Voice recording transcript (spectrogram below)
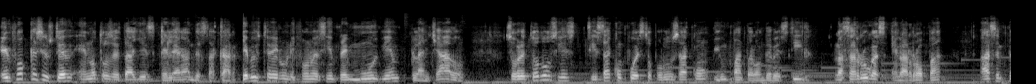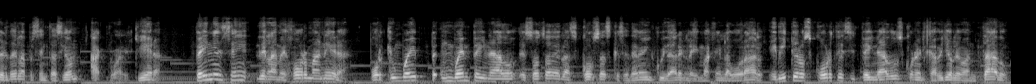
Enfóquese usted en otros detalles que le hagan destacar. Lleve usted el uniforme siempre muy bien planchado, sobre todo si, es, si está compuesto por un saco y un pantalón de vestir. Las arrugas en la ropa hacen perder la presentación a cualquiera. Peínense de la mejor manera, porque un buen, un buen, peinado es otra de las cosas que se deben cuidar en la imagen laboral. Evite los cortes y peinados con el cabello levantado.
